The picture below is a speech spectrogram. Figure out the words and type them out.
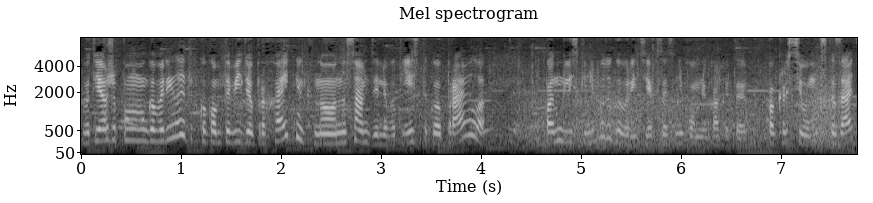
Вот я уже, по-моему, говорила это в каком-то видео про хайкинг, но на самом деле вот есть такое правило, по-английски не буду говорить, я, кстати, не помню, как это по-красивому сказать.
